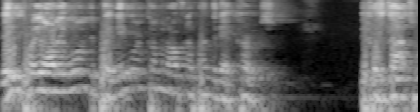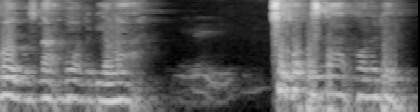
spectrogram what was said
They could pray all they wanted to pray. They weren't coming off up under that curse. Because God's word was not going to be a lie. So what was God going to do?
